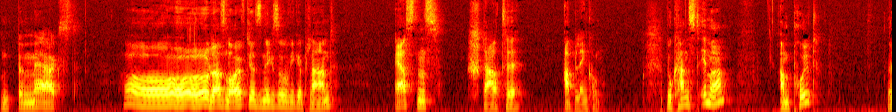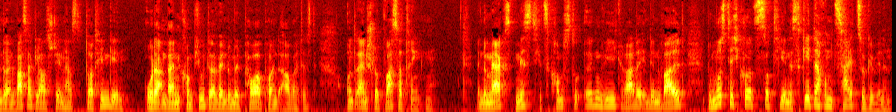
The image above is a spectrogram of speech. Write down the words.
und bemerkst, oh, das läuft jetzt nicht so wie geplant? Erstens, starte Ablenkung. Du kannst immer am Pult, wenn du ein Wasserglas stehen hast, dorthin gehen oder an deinen Computer, wenn du mit PowerPoint arbeitest und einen Schluck Wasser trinken. Wenn du merkst, Mist, jetzt kommst du irgendwie gerade in den Wald, du musst dich kurz sortieren. Es geht darum, Zeit zu gewinnen.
